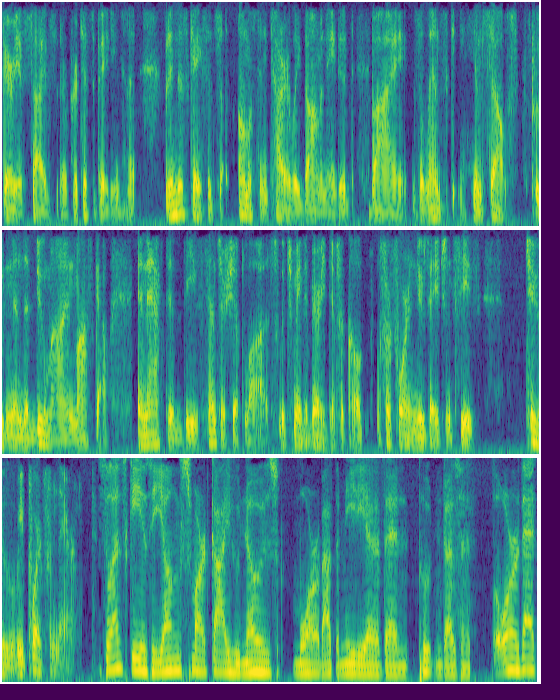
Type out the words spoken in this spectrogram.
various sides that are participating in it. But in this case, it's almost entirely dominated by Zelensky himself. Putin and the Duma in Moscow enacted these censorship laws, which made it very difficult for foreign news agencies to report from there. Zelensky is a young, smart guy who knows more about the media than Putin does, or that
